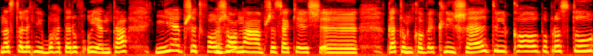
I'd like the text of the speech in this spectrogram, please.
nastoletnich bohaterów ujęta, nie przetworzona mhm. przez jakieś e, gatunkowe klisze, tylko po prostu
